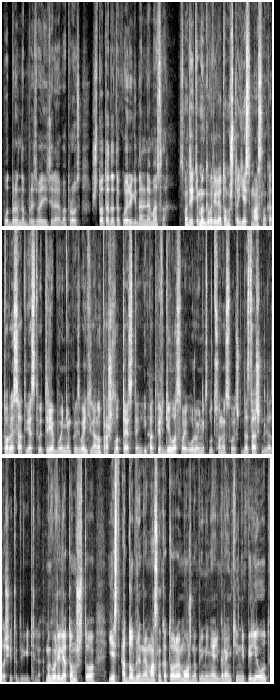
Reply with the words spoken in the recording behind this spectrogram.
под брендом производителя. Вопрос, что тогда такое оригинальное масло? Смотрите, мы говорили о том, что есть масло, которое соответствует требованиям производителя, оно прошло тесты и подтвердило свой уровень эксплуатационных свойств, достаточно для защиты двигателя. Мы говорили о том, что есть одобренное масло, которое можно применять в гарантийный период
